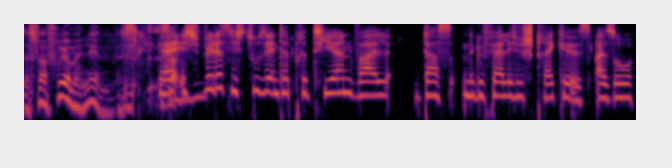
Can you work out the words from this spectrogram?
das war früher mein Leben. Das, Ja, ich will das nicht zu sehr interpretieren, weil das eine gefährliche Strecke ist. Also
